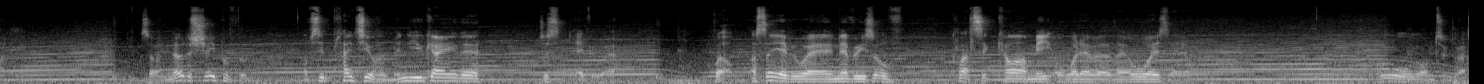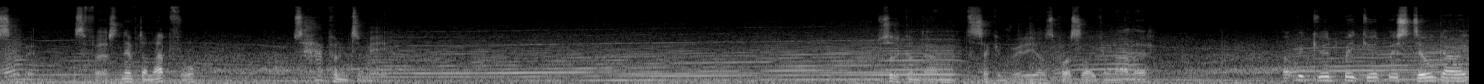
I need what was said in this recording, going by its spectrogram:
money. So I know the shape of them. I've seen plenty of them. In the UK, they're just everywhere. Well, I say everywhere, in every sort of classic car meet or whatever, they're always there. All onto grass a bit. That's the first. Never done that before. What's happened to me? Should have gone down second really, I was quite slow coming out there. But we're good, we're good, we're still going.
